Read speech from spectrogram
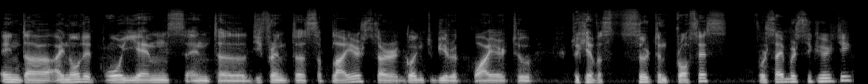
And uh, I know that OEMs and uh, different uh, suppliers are going to be required to to have a certain process for cybersecurity,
